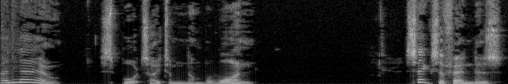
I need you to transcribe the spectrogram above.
And now, sports item number one. Sex offenders,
